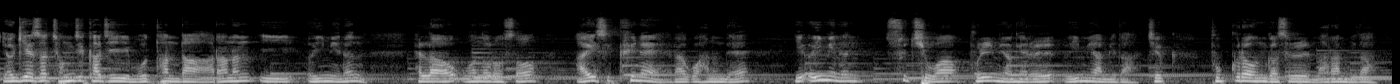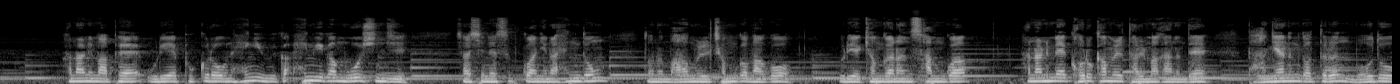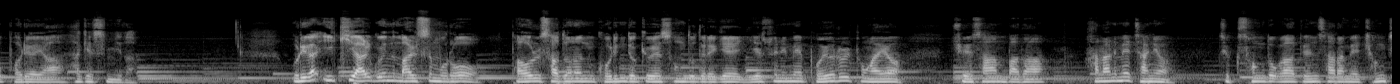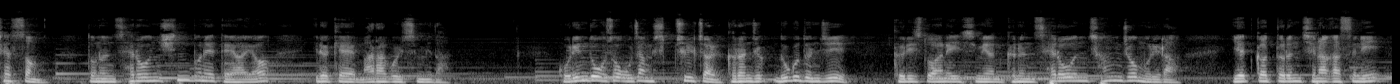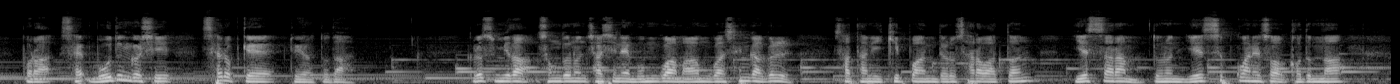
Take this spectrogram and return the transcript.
여기에서 정직하지 못한다 라는 이 의미는 헬라어 원어로서 아이스퀴네라고 하는데 이 의미는 수치와 불명예를 의미합니다. 즉 부끄러운 것을 말합니다. 하나님 앞에 우리의 부끄러운 행위가, 행위가 무엇인지 자신의 습관이나 행동 또는 마음을 점검하고 우리의 경건한 삶과 하나님의 거룩함을 닮아가는데 방해하는 것들은 모두 버려야 하겠습니다. 우리가 익히 알고 있는 말씀으로 바울 사도는 고린도 교회 성도들에게 예수님의 보혈을 통하여 죄 사함 받아 하나님의 자녀, 즉 성도가 된 사람의 정체성 또는 새로운 신분에 대하여 이렇게 말하고 있습니다. 고린도후서 5장 17절 그런즉 누구든지 그리스도 안에 있으면 그는 새로운 창조물이라 옛 것들은 지나갔으니 보라 모든 것이 새롭게 되었도다. 그렇습니다. 성도는 자신의 몸과 마음과 생각을 사탄이 기뻐하는 대로 살아왔던 옛사람 또는 옛 습관에서 거듭나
